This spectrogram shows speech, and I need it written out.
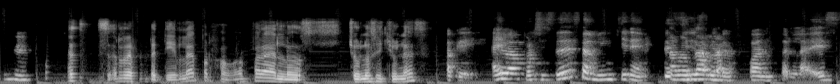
¿Puedes repetirla, por favor, para los chulos y chulas? Ok, ahí va, por si ustedes también quieren Anotarla. decirla, cuántarla, es,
